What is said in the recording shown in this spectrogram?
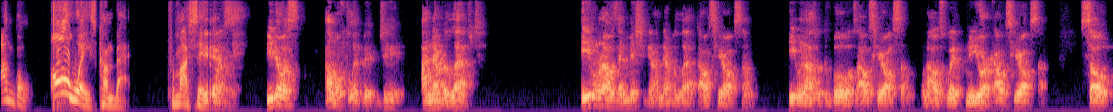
I'm gonna always come back for my city. Yes. You know, it's, I'm gonna flip it. G, I never left. Even when I was at Michigan, I never left. I was here all summer. Even when I was with the Bulls, I was here all summer. When I was with New York, I was here all summer. So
